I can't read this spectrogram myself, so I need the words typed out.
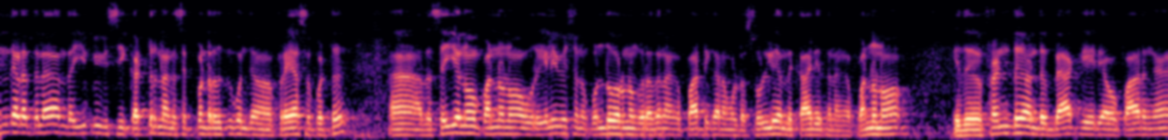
இந்த இடத்துல அந்த யூபிவிசி கற்று நாங்கள் செட் பண்ணுறதுக்கு கொஞ்சம் பிரயாசப்பட்டு அதை செய்யணும் பண்ணணும் ஒரு எலிவேஷனை கொண்டு வரணுங்கிறத நாங்கள் பார்ட்டிக்காரங்கள்ட்ட சொல்லி அந்த காரியத்தை நாங்கள் பண்ணணும் இது ஃப்ரண்ட்டு அண்டு பேக் ஏரியாவை பாருங்கள்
